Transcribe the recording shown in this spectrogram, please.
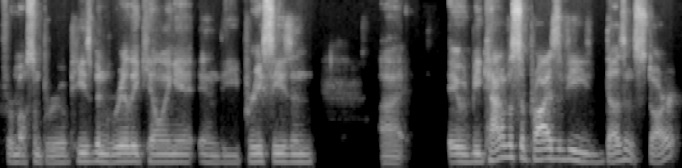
for most improved. He's been really killing it in the preseason. Uh, it would be kind of a surprise if he doesn't start.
